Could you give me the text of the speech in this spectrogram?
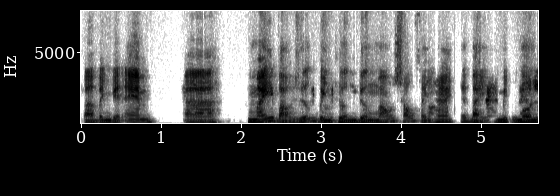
Ở bệnh viện em à, máy bảo dưỡng bình thường đường máu 6,2 tới 7 mmol.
